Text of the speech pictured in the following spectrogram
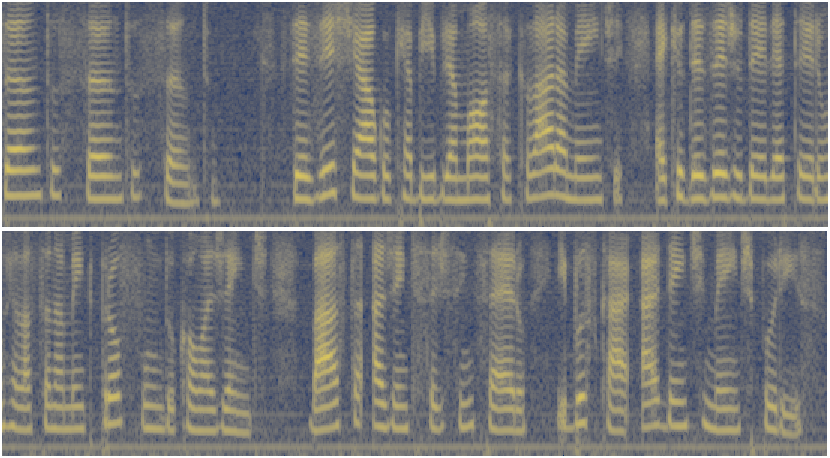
santo, santo, santo. Se existe algo que a Bíblia mostra claramente, é que o desejo dele é ter um relacionamento profundo com a gente. Basta a gente ser sincero e buscar ardentemente por isso.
